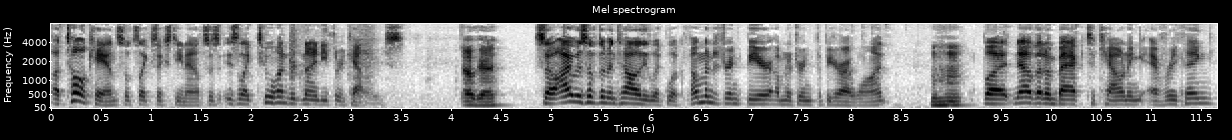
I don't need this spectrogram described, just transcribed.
a tall can, so it's like 16 ounces, is like 293 calories. Okay. So I was of the mentality like, look, if I'm going to drink beer, I'm going to drink the beer I want. Mm-hmm. But now that I'm back to counting everything,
